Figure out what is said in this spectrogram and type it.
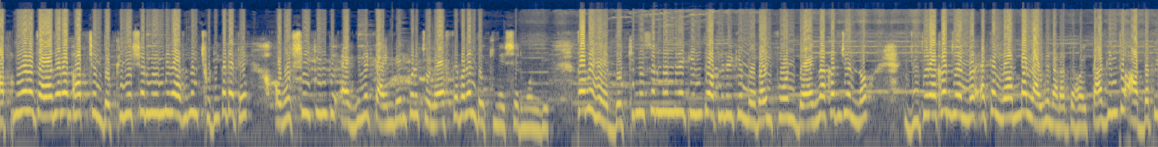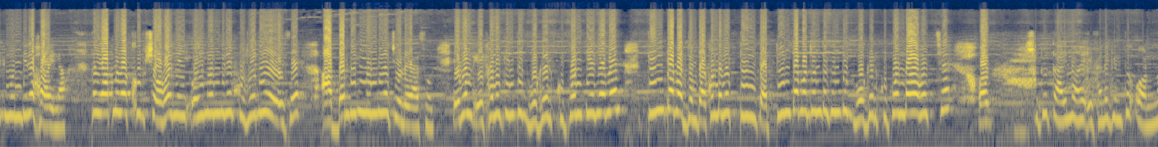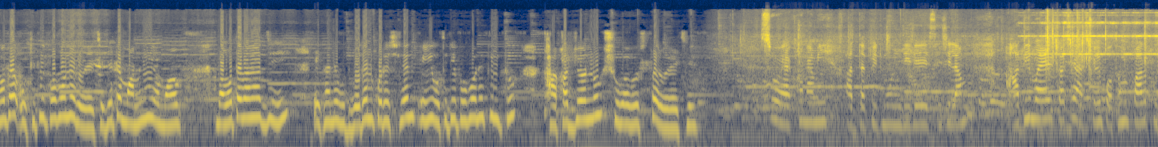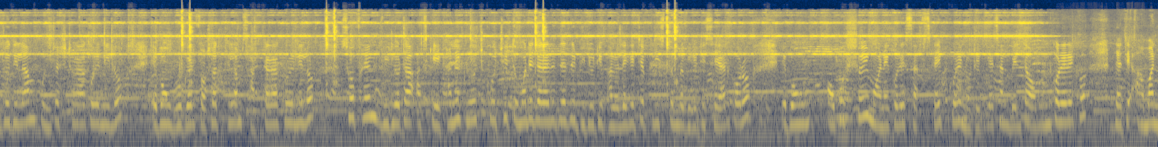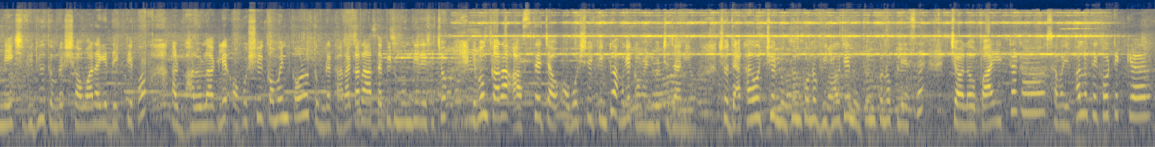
আপনারা যারা যারা ভাবছেন দক্ষিণেশ্বর মন্দিরে আসবেন ছুটি কাটাতে, অবশ্যই কিন্তু একদিনের টাইম বের করে চলে আসতে পারেন দক্ষিণেশ্বর মন্দির। তবে হ্যাঁ দক্ষিণেশ্বর মন্দিরে কিন্তু আপনাদেরকে মোবাইল ফোন ব্যাগ রাখার জন্য, জুতো রাখার জন্য একটা লম্বা লাইনে দাঁড়াতে হয়। তা কিন্তু আদ্যাপীঠ মন্দিরে হয় না। তাই আপনারা খুব সহজেই ওই মন্দিরে পুজো দিয়ে এসে আদ্যাপীঠ মন্দিরে চলে আসুন। এবং এখানে কিন্তু ভোগের কুপন পেয়ে যাবেন তিনটা পর্যন্ত, এখন বাজে তিনটা তিনটা পর্যন্ত কিন্তু ভোগের কুপন দেওয়া হচ্ছে। শুধু তাই নয়, এখানে কিন্তু অন্নদা অতিথি ভবনও রয়েছে, যেটা মাননীয় মমতা ব্যানার্জি এখানে উদ্বোধন করেছিলেন। এই অতিথি ভবনে কিন্তু থাকার জন্য সুব্যবস্থা রয়েছে। সো এখন আমি আদ্যাপীঠ মন্দিরে এসেছিলাম। আদি মায়ের কাছে আজকে আমি প্রথম প্রথমবার পুজো দিলাম, পঞ্চাশ টাকা করে নিল এবং ভোগের প্রসাদ খেলাম, ষাট টাকা করে নিল। সো ফ্রেন্ড ভিডিওটা আজকে এখানেই ক্লোজ করছি। তোমাদের যারা যাদের ভিডিওটি ভালো লেগেছে প্লিজ তোমরা ভিডিওটি শেয়ার করো এবং অবশ্যই মনে করে সাবস্ক্রাইব করে নোটিফিকেশান বেলটা অন করে রেখো যাতে আমার নেক্সট ভিডিও তোমরা সবার আগে দেখতে পাও। আর ভালো লাগলে অবশ্যই কমেন্ট করো। তোমরা কারা কারা আদ্যাপীঠ মন্দির এসেছ এবং কারা আসতে চাও, অবশ্যই কিন্তু আমাকে কমেন্ট বক্সে জানিও। সো দেখা হচ্ছে নতুন কোনো ভিডিওতে নতুন কোনো প্লেসে চলো বাই টাটা! সবাই ভালো থেকো টেক কেয়ার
